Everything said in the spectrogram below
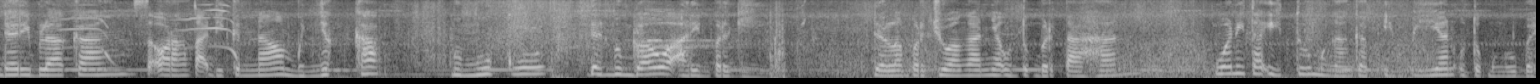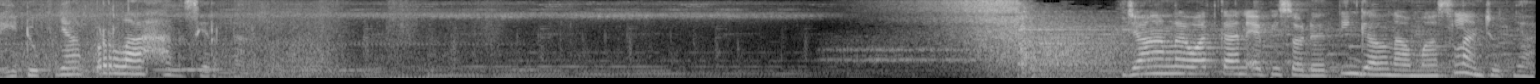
Dari belakang, seorang tak dikenal menyekap, memukul, dan membawa Arin pergi. Dalam perjuangannya untuk bertahan, wanita itu menganggap impian untuk mengubah hidupnya perlahan sirna. Jangan lewatkan episode Tinggal Nama selanjutnya.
